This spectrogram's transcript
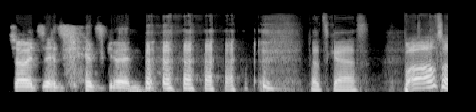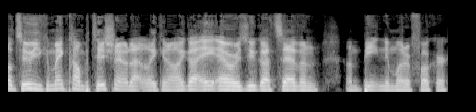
So it's it's it's good. That's gas. But also too, you can make competition out of that. Like you know, I got eight hours, you got seven. I'm beating the motherfucker.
